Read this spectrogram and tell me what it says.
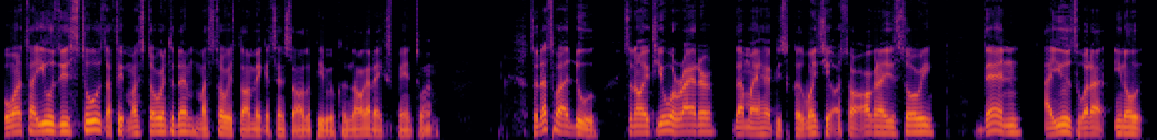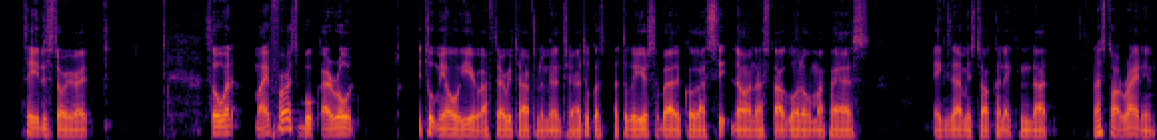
But once I use these tools, I fit my story into them. My story start making sense to other people because now I got to explain to them. So that's what I do. So now, if you're a writer, that might help you because once you start organize your story, then I use what I, you know, tell you the story, right? So when my first book I wrote, it took me a whole year after I retired from the military. I took a, I took a year sabbatical. I sit down, I start going over my past, examine, start connecting that. And I started writing.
